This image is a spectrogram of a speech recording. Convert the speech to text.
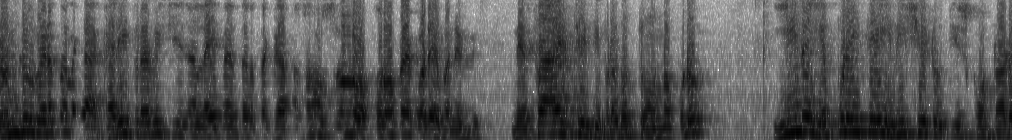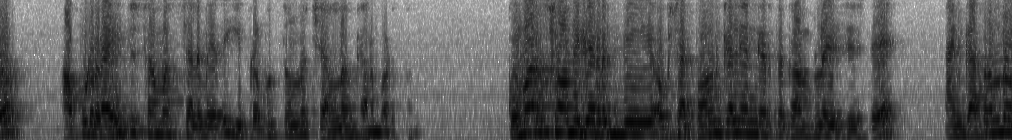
రెండు విడతలుగా ఖరీఫ్ రబీ సీజన్లు అయిపోయిన తర్వాత గత సంవత్సరంలో ఒక్క రూపాయి కూడా ఇవ్వని నిస్సహాయ స్థితి ప్రభుత్వం ఉన్నప్పుడు ఈయన ఎప్పుడైతే ఇనిషియేటివ్ తీసుకుంటాడో అప్పుడు రైతు సమస్యల మీద ఈ ప్రభుత్వంలో చలనం కనబడుతుంది. కుమారస్వామి గారిని ఒకసారి పవన్ కళ్యాణ్ గారితో కంప్లైంట్ చేస్తే ఆయన గతంలో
